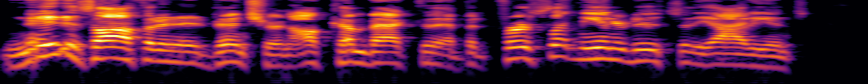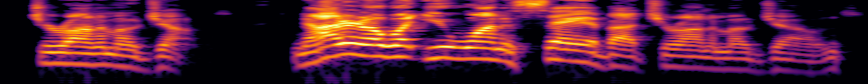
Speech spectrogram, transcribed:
Nate is off on an adventure, and I'll come back to that. But first, let me introduce to the audience Geronimo Jones. Now, I don't know what you want to say about Geronimo Jones.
